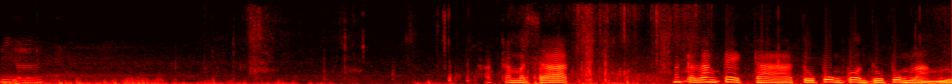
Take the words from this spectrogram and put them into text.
ดีเอาเลย ผักธรรมชาติ มันกำลังแตกตาตัวโป้งก้อนตัวโป้งหลังเล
